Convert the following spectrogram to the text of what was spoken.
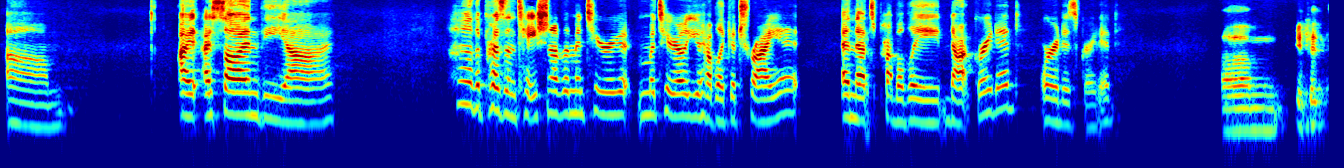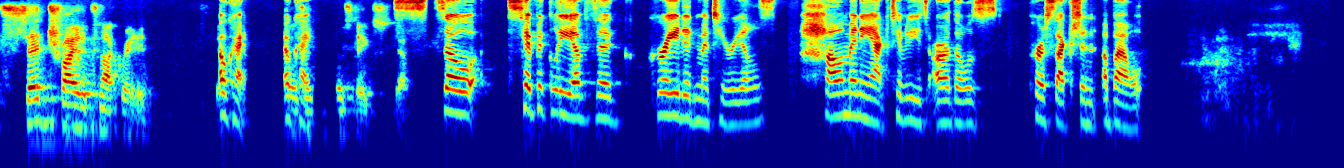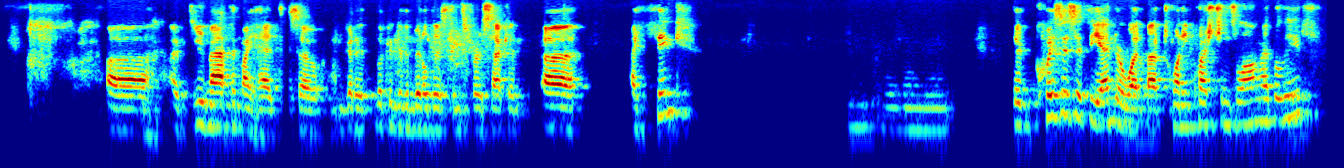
um, I, I saw in the, uh, uh, the presentation of the material, material, you have like a try it, and that's probably not graded, or it is graded? Um, if it said try it, it's not graded. Okay, okay. Mistakes, yeah. So typically of the graded materials, how many activities are those per section about? Uh, I do math in my head, so I'm gonna look into the middle distance for a second. Uh, I think the quizzes at the end are what, about 20 questions long, I believe?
